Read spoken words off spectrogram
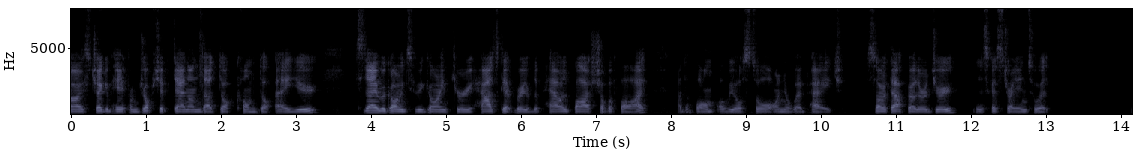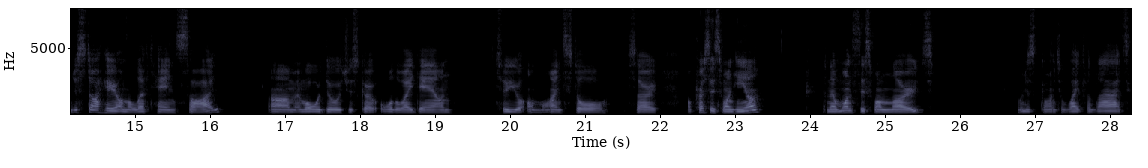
guys, Jacob here from dropshipdownunder.com.au. Today we're going to be going through how to get rid of the powered by Shopify at the bottom of your store on your web page. So without further ado, let's get straight into it. Just start here on the left hand side um, and what we'll do is just go all the way down to your online store. So I'll press this one here and then once this one loads, we're just going to wait for that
